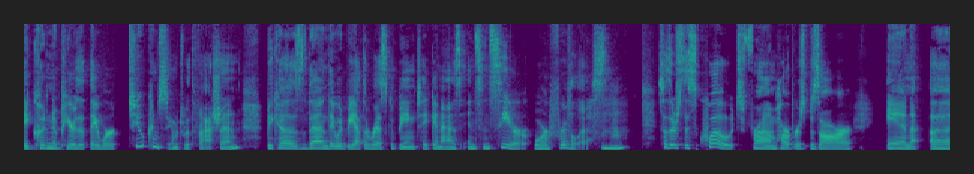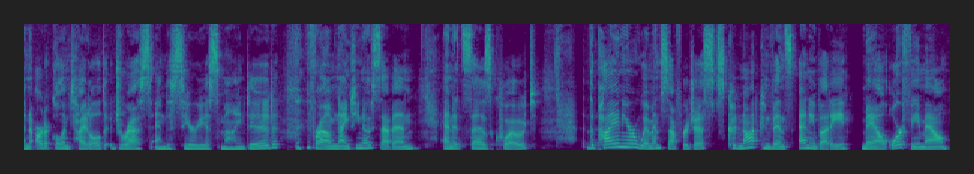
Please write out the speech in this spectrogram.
it couldn't appear that they were too consumed with fashion because then they would be at the risk of being taken as insincere or frivolous. Mm-hmm. So there's this quote from Harper's Bazaar in an article entitled Dress and the Serious Minded from 1907 and it says quote the pioneer women suffragists could not convince anybody, male or female,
